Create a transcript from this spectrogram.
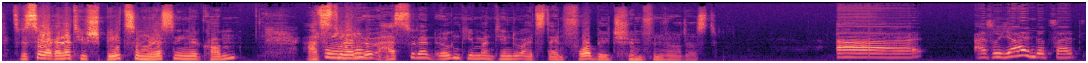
Jetzt bist du ja relativ spät zum Wrestling gekommen. Hast, mhm. du denn, hast du denn irgendjemand, den du als dein Vorbild schimpfen würdest? Äh, also ja, in der Zeit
